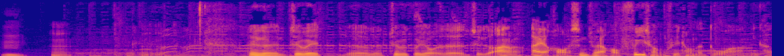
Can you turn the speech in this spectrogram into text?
嗯嗯。这个这位呃这位鬼友的这个爱爱好兴趣爱好非常非常的多啊！你看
